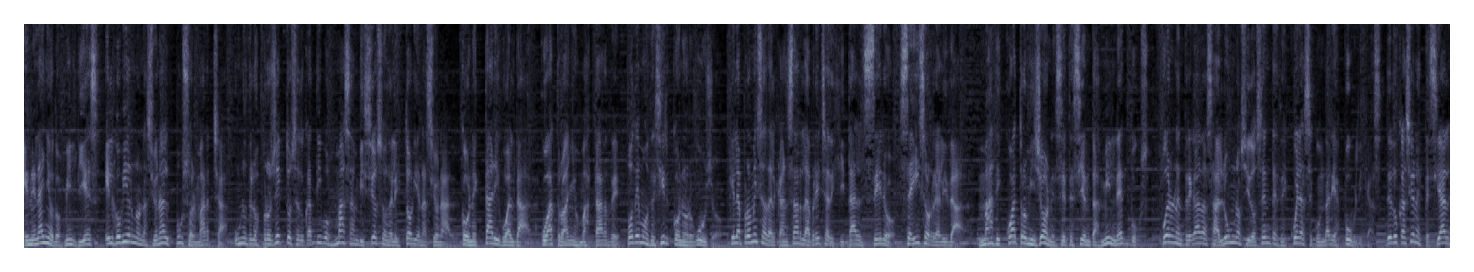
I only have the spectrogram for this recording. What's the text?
En el año 2010, el Gobierno Nacional puso en marcha uno de los proyectos educativos más ambiciosos de la historia nacional, Conectar Igualdad. Cuatro años más tarde, podemos decir con orgullo que la promesa de alcanzar la brecha digital cero se hizo realidad. Más de 4.700.000 netbooks fueron entregadas a alumnos y docentes de escuelas secundarias públicas, de educación especial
